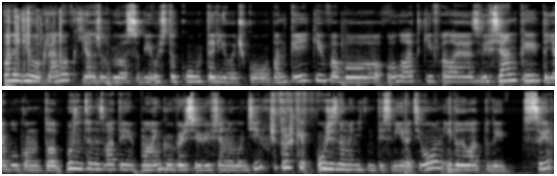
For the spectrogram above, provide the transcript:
Понеділок ранок я зробила собі ось таку тарілочку панкейків або оладків, але з вівсянки та яблуком, то можна це назвати маленькою версією вівсяно-млинців, щоб трошки урізноманітнити свій раціон і додала туди сир.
